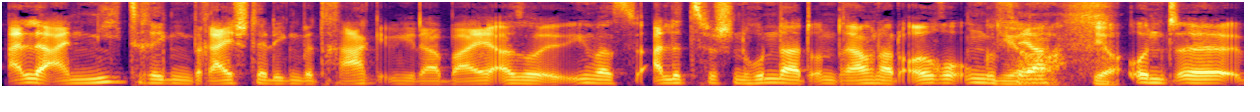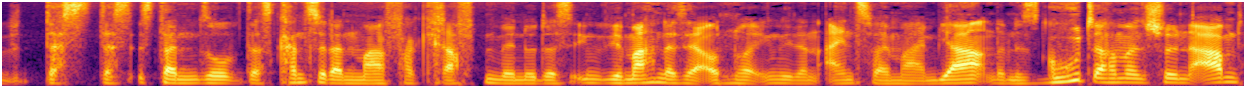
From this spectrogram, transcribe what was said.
alle einen niedrigen dreistelligen Betrag irgendwie dabei. Also irgendwas alle zwischen 100 und 300 Euro ungefähr. Ja, ja. Und äh, das, das ist dann so, das kannst du dann mal verkraften, wenn du das irgendwie. Wir machen das ja auch nur irgendwie dann ein, zwei Mal im Jahr und dann ist gut. Da haben wir einen schönen Abend.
